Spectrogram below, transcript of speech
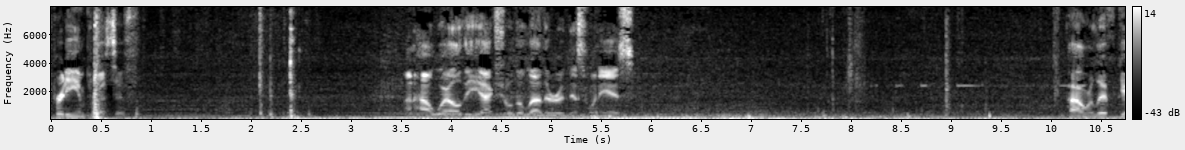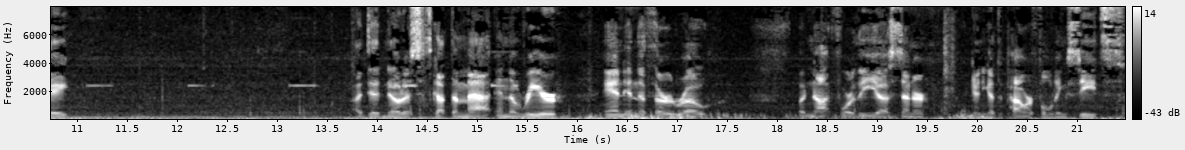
pretty impressive on how well the actual the leather in this one is. Power lift gate. I did notice it's got the mat in the rear and in the third row, but not for the uh, center. Again, you got the power folding seats.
